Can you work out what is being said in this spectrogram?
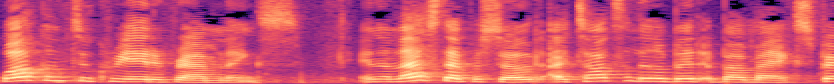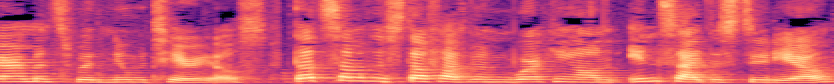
Welcome to Creative Ramblings. In the last episode, I talked a little bit about my experiments with new materials. That's some of the stuff I've been working on inside the studio.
